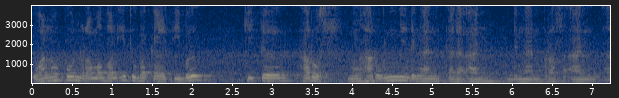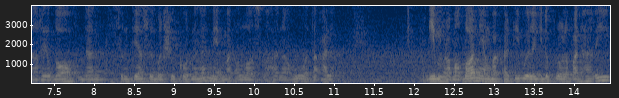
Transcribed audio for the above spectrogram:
walaupun Ramadan itu bakal tiba kita harus mengharunginya dengan keadaan dengan perasaan uh, redha dan sentiasa bersyukur dengan nikmat Allah Subhanahu wa taala. Di Ramadan yang bakal tiba lagi 28 hari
